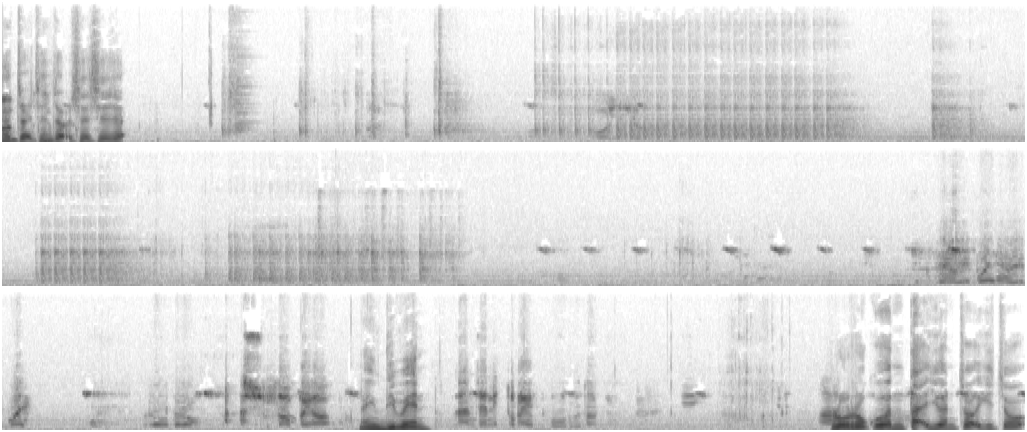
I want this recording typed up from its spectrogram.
cencok cencok sik, sik, sik. Neng di men? Loro ku entek cok iki cok.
